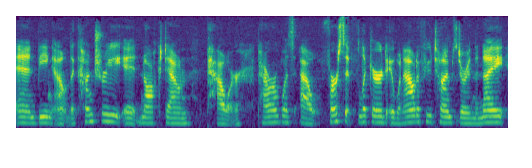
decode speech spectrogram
And being out in the country, it knocked down power. Power was out. First it flickered, it went out a few times during the night,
